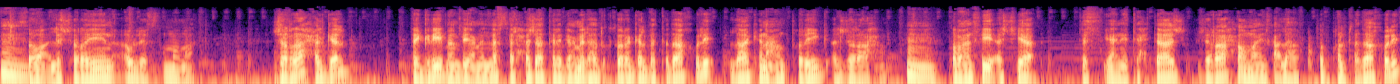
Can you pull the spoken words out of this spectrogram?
مم. سواء للشرايين أو للصمامات. جراح القلب تقريبا بيعمل نفس الحاجات اللي بيعملها دكتور القلب التداخلي لكن عن طريق الجراحة. مم. طبعا في أشياء يعني تحتاج جراحة وما ينفع لها طب قلب تداخلي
